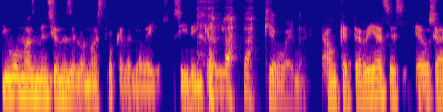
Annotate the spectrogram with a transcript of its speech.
y hubo más menciones de lo nuestro que de lo de ellos, así de increíble. Qué buena. Aunque te rías, es, eh, o sea,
